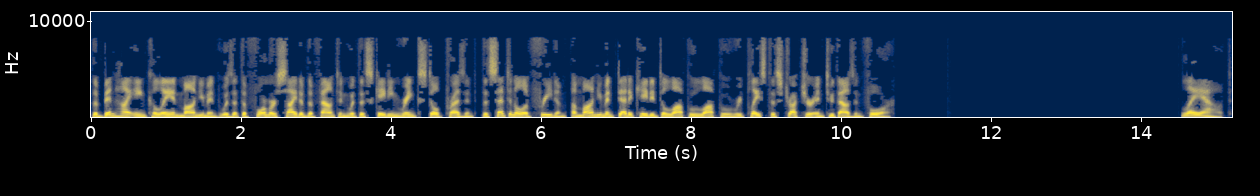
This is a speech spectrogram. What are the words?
the Binhi ng Monument was at the former site of the fountain with the skating rink still present. The Sentinel of Freedom, a monument dedicated to Lapu-Lapu replaced the structure in 2004. Layout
